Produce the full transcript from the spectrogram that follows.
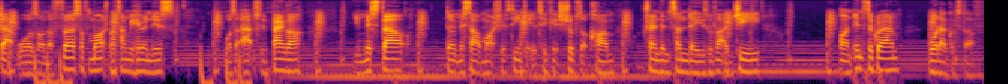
that was on the 1st of March, by the time you're hearing this, was an absolute banger. You missed out. Don't miss out March 15th. Get your tickets, shubs.com. Trending Sundays without a G on Instagram, all that good stuff.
